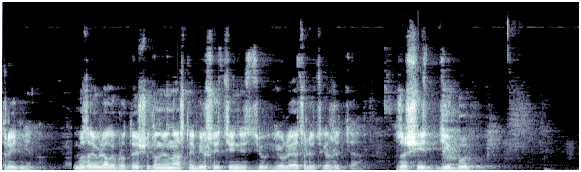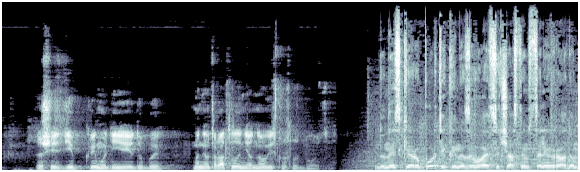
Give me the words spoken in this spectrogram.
дні. Ми заявляли про те, що для нас найбільшою цінністю є людське життя. За 6 діб, за 6 діб, крім однієї доби, ми не втратили ні одного військовослужбовця. Донецький аеропорт, який називають сучасним Сталінградом,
